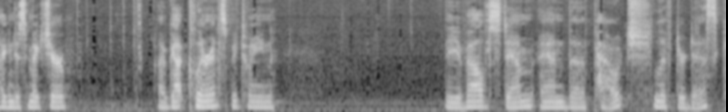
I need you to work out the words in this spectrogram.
I can just make sure I've got clearance between the valve stem and the pouch lifter disc.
